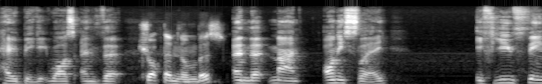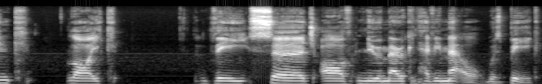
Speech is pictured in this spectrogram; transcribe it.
how big it was, and that drop them numbers. And that, man, honestly, if you think like the surge of new American heavy metal was big,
